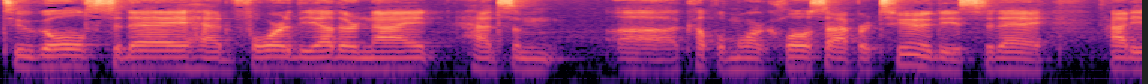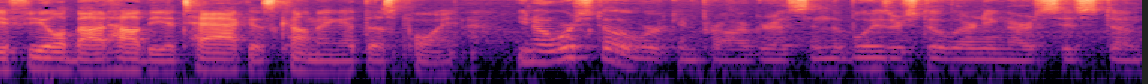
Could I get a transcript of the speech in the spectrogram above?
Two goals today. Had four the other night. Had some uh, a couple more close opportunities today. How do you feel about how the attack is coming at this point? You know, we're still a work in progress, and the boys are still learning our system.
